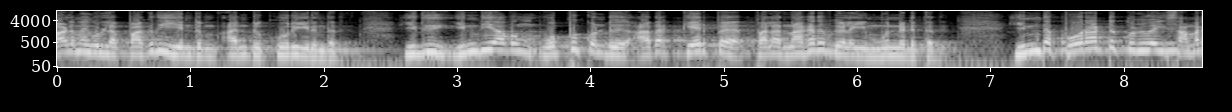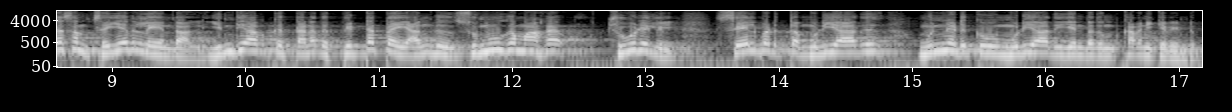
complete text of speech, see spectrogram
ஆளுமை உள்ள பகுதி என்றும் அன்று கூறியிருந்தது. இது இந்தியாவும் ஒப்புக்கொண்டு அதற்கேற்ப பல நகர்வுகளையும் முன்னெடுத்தது. இந்த போராட்டக் குழுவை சமரசம் செய்யவில்லை என்றால் இந்தியாவுக்கு தனது திட்டத்தை அங்கு சுமூகமாக சூழலில் செயல்படுத்த முடியாது முன்னெடுக்கவும் முடியாது என்பதும் கவனிக்க வேண்டும்.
